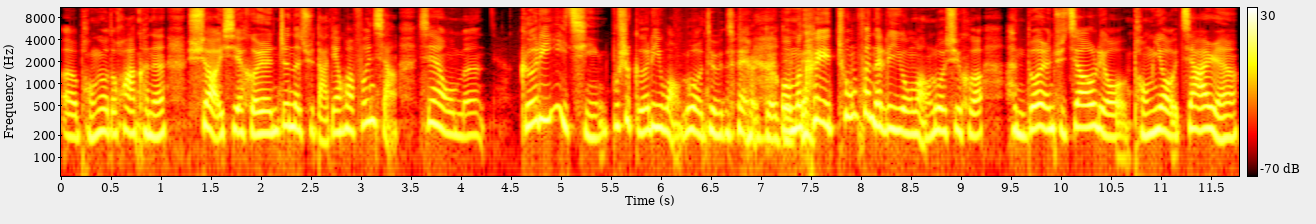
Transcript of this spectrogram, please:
呃，朋友的话，可能需要一些和人真的去打电话分享。现在我们隔离疫情，不是隔离网络，对不对？对对我们可以充分的利用网络去和很多人去交流，朋友、家人，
